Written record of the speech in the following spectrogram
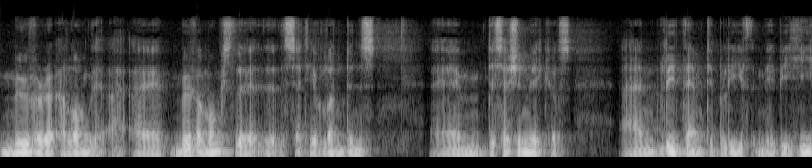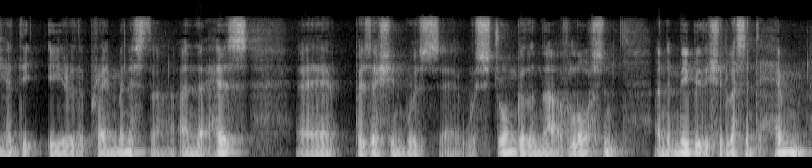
move along the uh, move amongst the, the, the, City of London's um, decision makers and lead them to believe that maybe he had the ear of the Prime Minister and that his uh, position was uh, was stronger than that of Lawson and that maybe they should listen to him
